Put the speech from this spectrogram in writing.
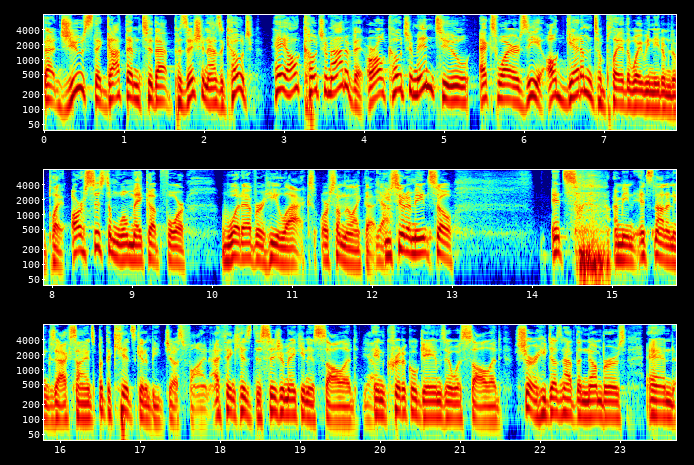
that juice that got them to that position as a coach. Hey, I'll coach him out of it, or I'll coach him into X, Y, or Z. I'll get him to play the way we need him to play. Our system will make up for whatever he lacks, or something like that. Yeah. You see what I mean? So, it's i mean it's not an exact science but the kid's going to be just fine. I think his decision making is solid. Yeah. in critical games it was solid. Sure he doesn't have the numbers and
